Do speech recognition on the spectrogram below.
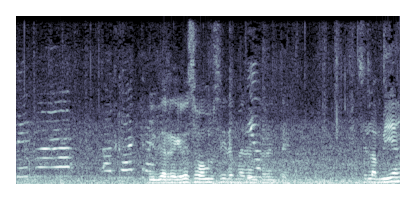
Usted va acá atrás. Y de regreso vamos a ir a ver enfrente. Esa es la mía.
